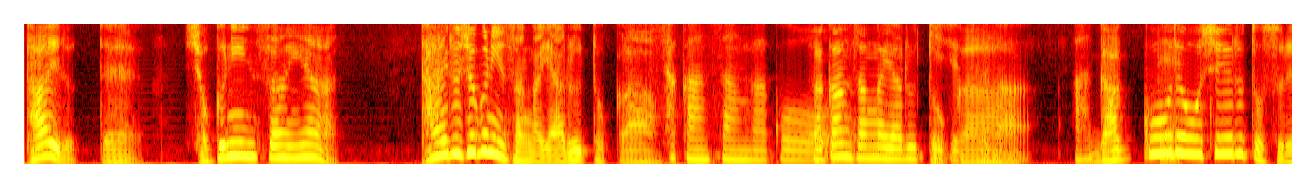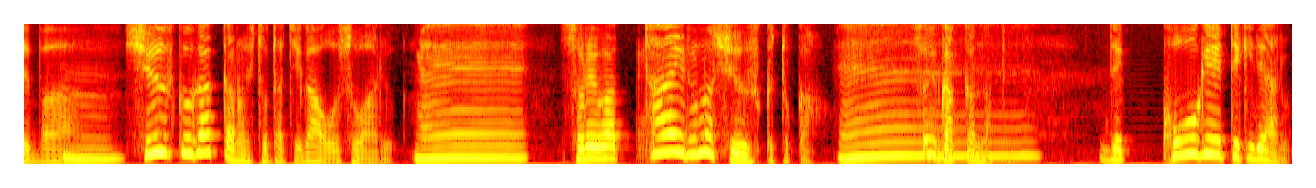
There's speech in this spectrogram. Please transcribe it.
タイルって職人さんやタイル職人さんがやるとか左官さんがこう左官さんがやるとか学校で教えるとすれば、うん。修復学科の人たちが教わる。へそれはタイルの修復とかそういう学科になってる。で工芸的である。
